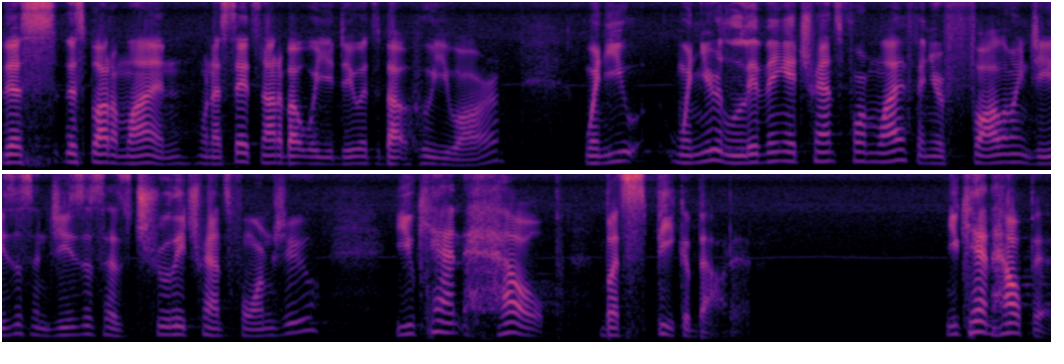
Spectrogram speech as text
this, this bottom line, when I say it's not about what you do, it's about who you are. When, you, when you're living a transformed life and you're following Jesus and Jesus has truly transformed you, you can't help but speak about it. You can't help it.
